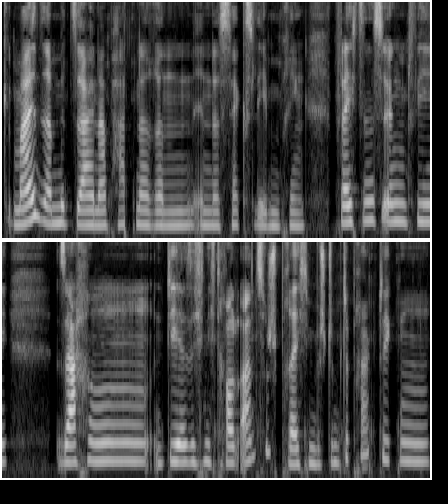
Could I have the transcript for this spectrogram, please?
gemeinsam mit seiner Partnerin in das Sexleben bringen. Vielleicht sind es irgendwie Sachen, die er sich nicht traut anzusprechen, bestimmte Praktiken,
